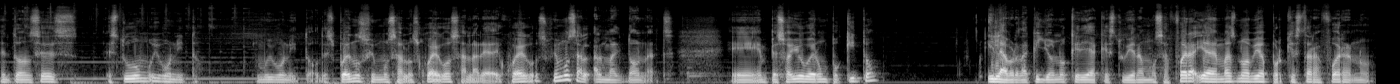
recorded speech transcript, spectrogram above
Entonces estuvo muy bonito muy bonito. Después nos fuimos a los juegos, al área de juegos. Fuimos al, McDonald's. Eh, empezó a llover un poquito. Y la verdad que yo no quería que estuviéramos afuera. Y además no había por qué estar afuera, ¿no?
